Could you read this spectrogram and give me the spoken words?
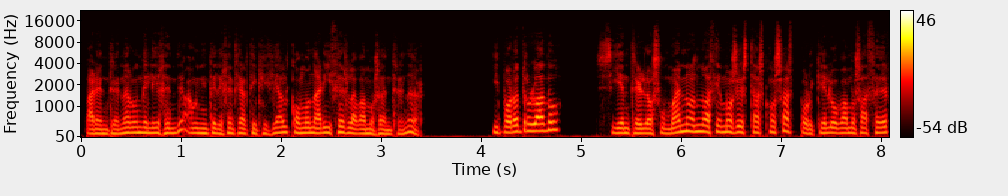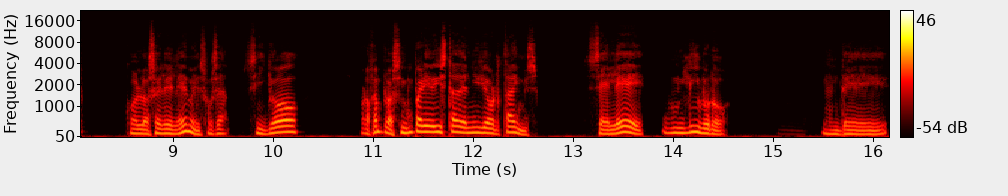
para entrenar una inteligencia artificial, ¿cómo narices la vamos a entrenar? Y por otro lado, si entre los humanos no hacemos estas cosas, ¿por qué lo vamos a hacer con los LLMs? O sea, si yo, por ejemplo, si un periodista del New York Times se lee un libro de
